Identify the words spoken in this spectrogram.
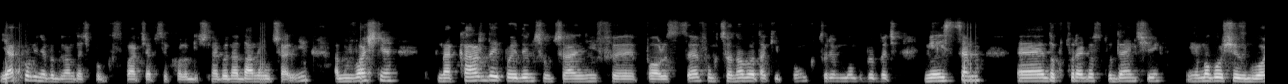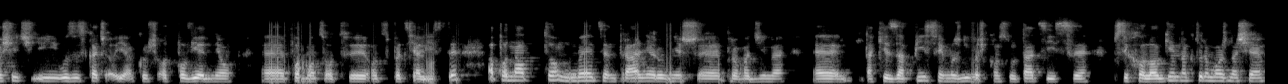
jak powinien wyglądać punkt wsparcia psychologicznego na danej uczelni, aby właśnie na każdej pojedynczej uczelni w Polsce funkcjonował taki punkt, który mógłby być miejscem, e, do którego studenci mogą się zgłosić i uzyskać jakąś odpowiednią E, pomoc od, od specjalisty, a ponadto my centralnie również e, prowadzimy e, takie zapisy, możliwość konsultacji z psychologiem, na który można się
